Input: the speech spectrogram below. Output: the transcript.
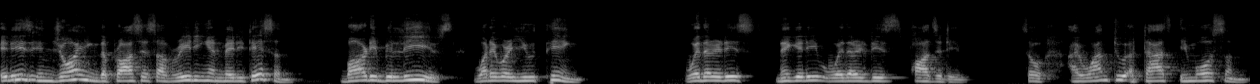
it is enjoying the process of reading and meditation body believes whatever you think whether it is negative whether it is positive. So i want to attach emotion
